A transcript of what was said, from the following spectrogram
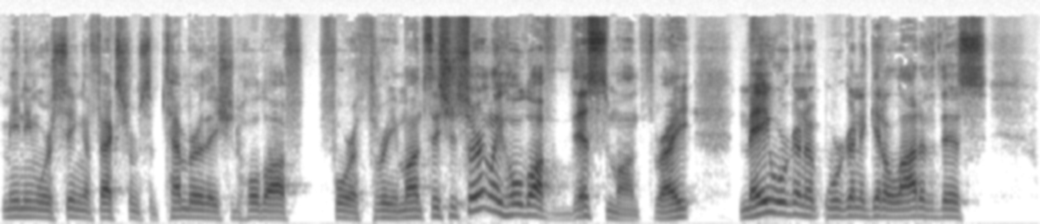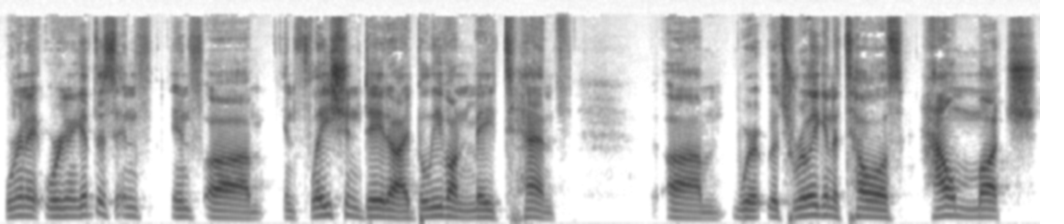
meaning we're seeing effects from September. They should hold off for three months. They should certainly hold off this month, right? May we're gonna we're gonna get a lot of this. We're gonna we're gonna get this in, in um, inflation data, I believe, on May 10th. um, where it's really to tell us how much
